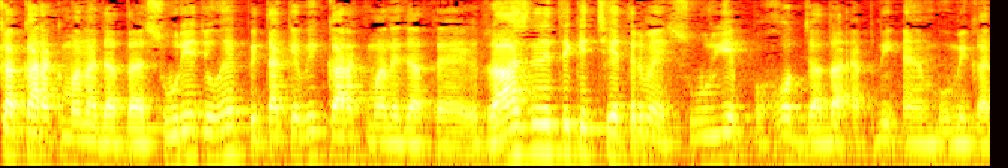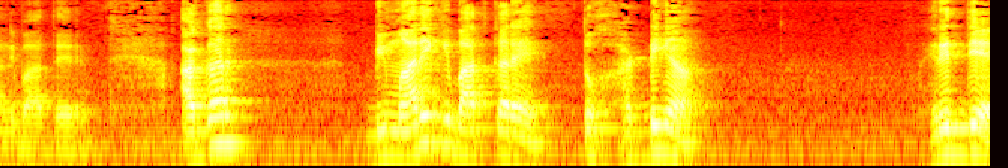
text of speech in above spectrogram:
का कारक माना जाता है। सूर्य जो है, पिता के भी कारक माने जाते हैं। राजनीति के क्षेत्र में सूर्य बहुत ज़्यादा अपनी अहम भूमिका निभाते हैं। अगर बीमारी की बात करें तो हड्डियाँ, हृदय,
